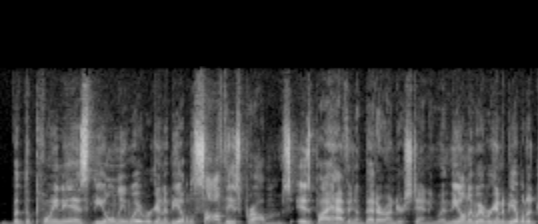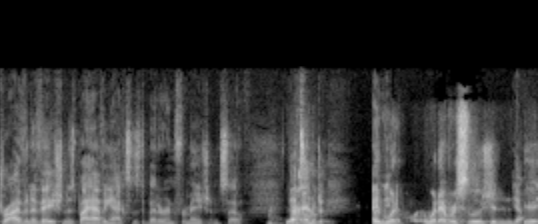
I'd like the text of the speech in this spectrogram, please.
but the point is, the only way we're going to be able to solve these problems is by having a better understanding. And the only way we're going to be able to drive innovation is by having access to better information. So that's yeah, what and what, whatever solution, yeah. Uh,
